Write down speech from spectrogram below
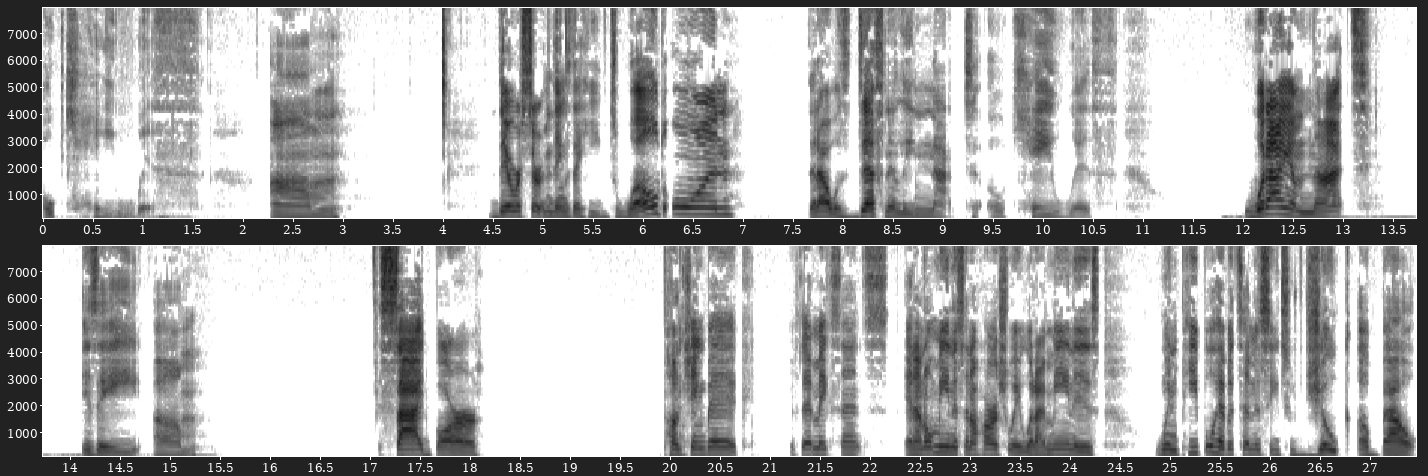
okay with um, there were certain things that he dwelled on that I was definitely not okay with. What I am not is a um, sidebar punching bag, if that makes sense. And I don't mean this in a harsh way. What I mean is when people have a tendency to joke about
